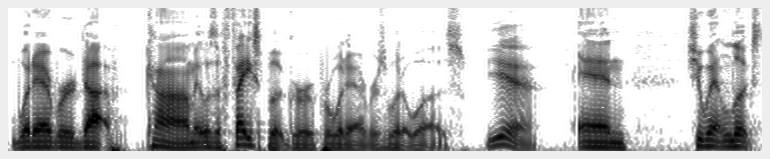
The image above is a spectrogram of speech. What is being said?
whatever dot com. It was a Facebook group or whatever is what it was Yeah. and she went and looked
